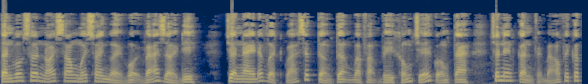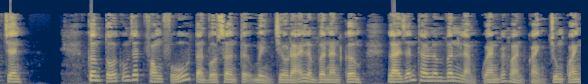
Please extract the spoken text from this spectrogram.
Tần vô sơn nói xong mới xoay người vội vã rời đi. Chuyện này đã vượt quá sức tưởng tượng và phạm vi khống chế của ông ta, cho nên cần phải báo với cấp trên. Cơm tối cũng rất phong phú, tần vô sơn tự mình chiêu đãi lâm vân ăn cơm, lại dẫn theo lâm vân làm quen với hoàn cảnh chung quanh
